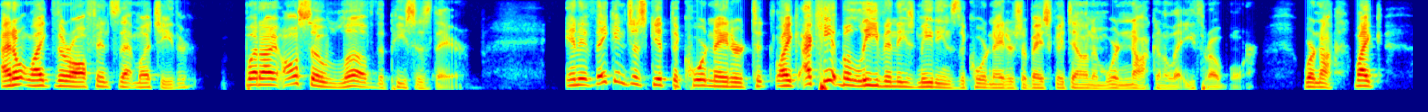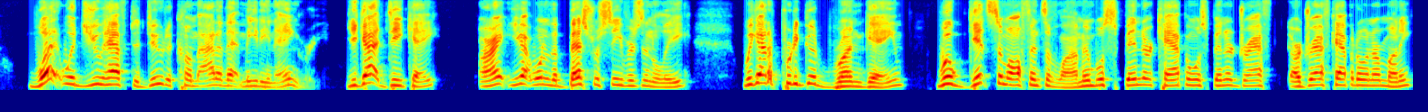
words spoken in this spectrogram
I don't like their offense that much either, but I also love the pieces there. And if they can just get the coordinator to like, I can't believe in these meetings the coordinators are basically telling them we're not going to let you throw more. We're not like what would you have to do to come out of that meeting angry? You got DK, all right. You got one of the best receivers in the league. We got a pretty good run game. We'll get some offensive linemen. We'll spend our cap and we'll spend our draft our draft capital and our money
